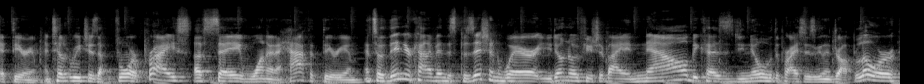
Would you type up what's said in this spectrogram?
Ethereum until it reaches a floor price of say one and a half Ethereum. And so then you're kind of in this position where you don't know if you should buy it now because you know the price is gonna drop lower,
